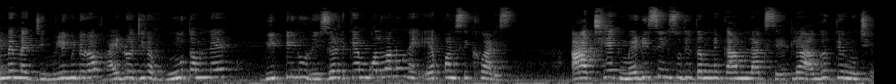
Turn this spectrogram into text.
એમએમએચજી મિલીમીટર ઓફ હાઇડ્રોજીરમ હું તમને બીપીનું રિઝલ્ટ કેમ બોલવાનું ને એ પણ શીખવાડીશ. આ છેક મેડિસિન સુધી તમને કામ લાગશે, એટલે અગત્યનું છે.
